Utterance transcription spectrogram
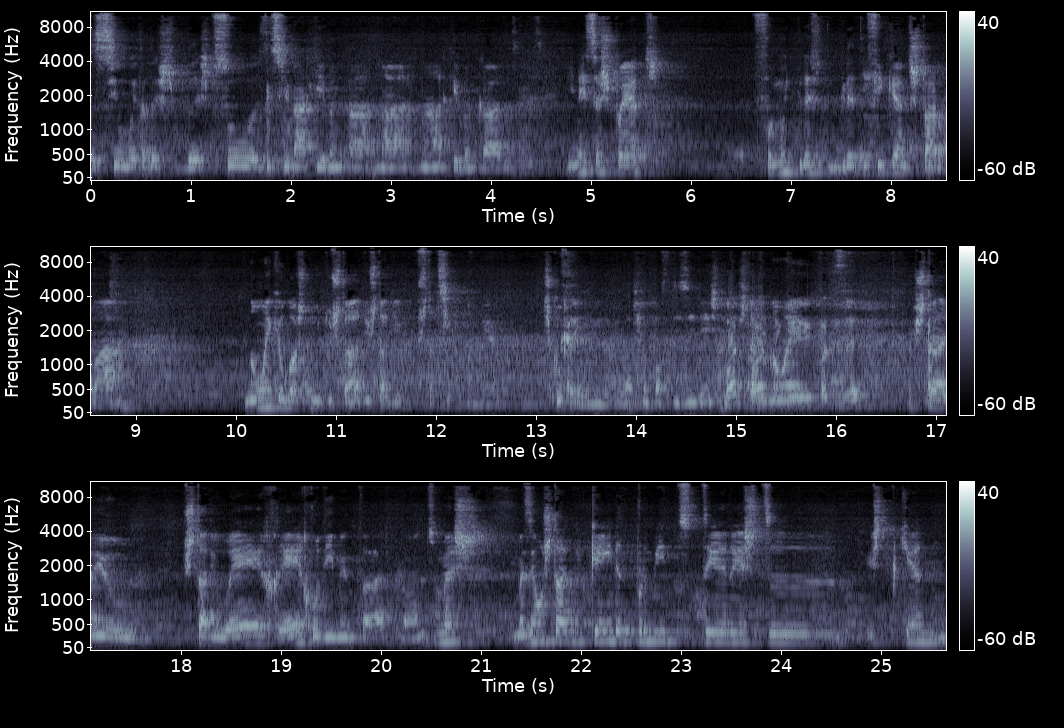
a silhueta das, das pessoas assim na, na, na arquibancada. E nesse aspecto foi muito gra- gratificante estar lá. Não é que eu gosto muito do estádio o estádio, o estádio é uma merda. Desculpem, eu acho que não posso dizer isto o estádio não é pode dizer. o estádio, o estádio é, é rudimentar, pronto, mas, mas é um estádio que ainda te permite ter este, este pequeno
